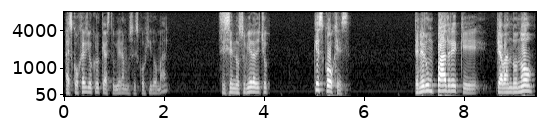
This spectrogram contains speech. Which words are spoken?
a escoger, yo creo que hasta hubiéramos escogido mal. Si se nos hubiera dicho, ¿qué escoges? ¿Tener un padre que te abandonó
